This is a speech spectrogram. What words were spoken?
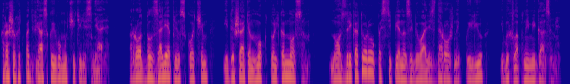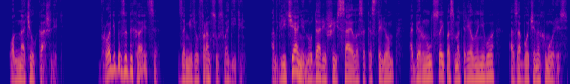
Хорошо, хоть подвязку его мучители сняли. Рот был залеплен скотчем, и дышать он мог только носом, ноздри которого постепенно забивались дорожной пылью и выхлопными газами. Он начал кашлять. «Вроде бы задыхается», — заметил француз-водитель. Англичанин, ударивший Сайлоса костылем, обернулся и посмотрел на него, озабоченно хмурясь.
